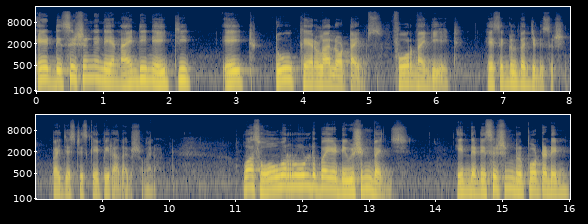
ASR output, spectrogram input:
A decision in 1988 to Kerala Law Times 498, a single bench decision by Justice K.P. Radhakrishnan was overruled by a division bench in the decision reported in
